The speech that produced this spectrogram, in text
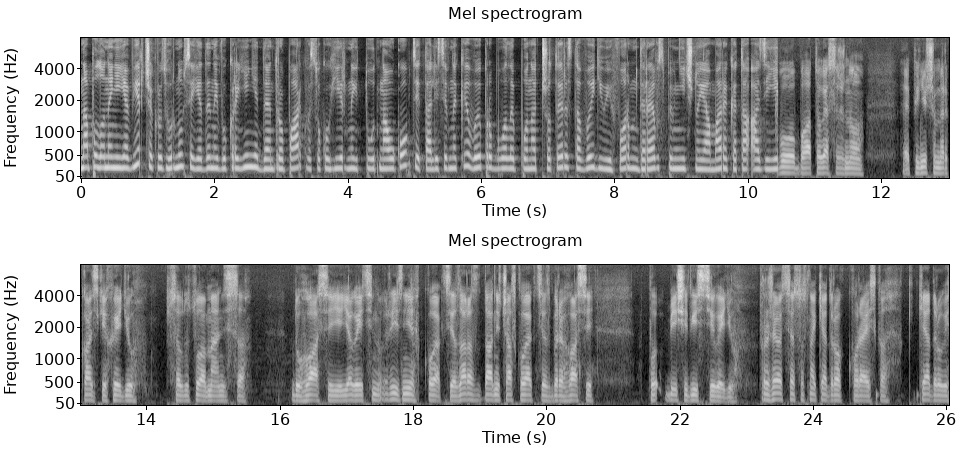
На полонині Явірчик розгорнувся єдиний в Україні дендропарк високогірний. Тут науковці та лісівники випробували понад 400 видів і форм дерев з Північної Америки та Азії. Було багато висаджено е, північноамериканських видів псевдоцуа мензіса, дугласії, ялиці, ну, різні колекції. Зараз в даний час колекція збереглася більше 200 видів. Прожилася сосна кедрова корейська, кедровий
